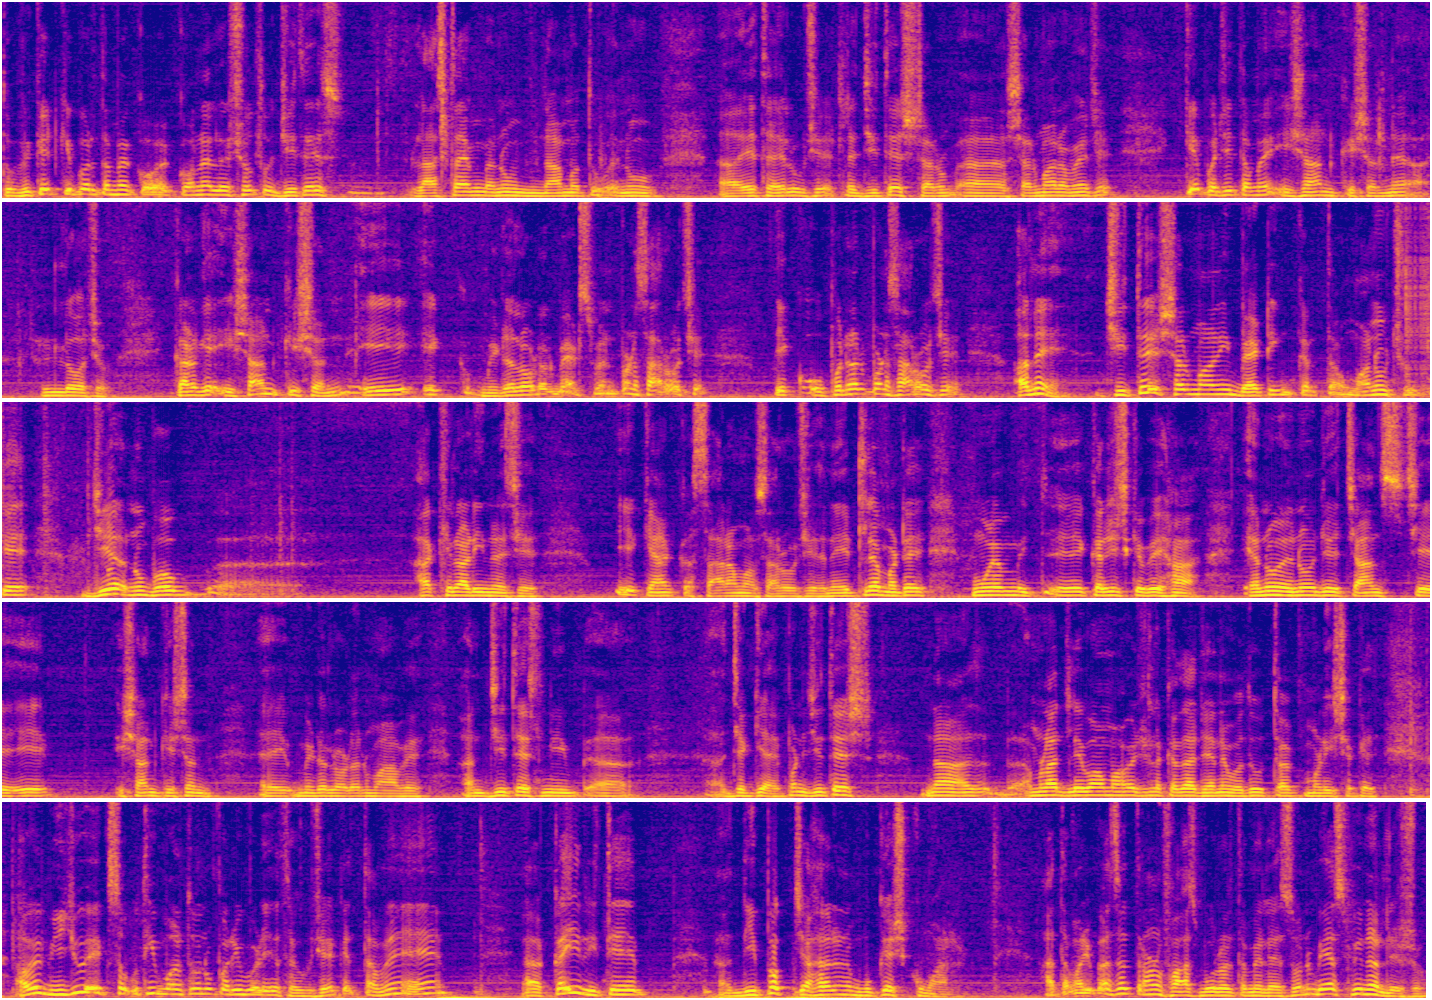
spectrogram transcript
તો વિકેટ કીપર તમે કોને લેશો? તો જીતેશ લાસ્ટ ટાઈમ એનું નામ હતું, એનું એ થયેલું છે. એટલે જીતેશ શર્મા રમે છે. કે પછી તમે ઈશાન કિશનને લો છો. કારણ કે ઈશાન કિશન એ એક મિડલ ઓર્ડર બેટ્સમેન પણ સારો છે. એક ઓપનર પણ સારો છે. અને જીતેશ શર્માની બેટિંગ કરતાં હું માનું છું કે જે અનુભવ આ ખેલાડીને છે, એ ક્યાંક સારામાં સારો છે. અને એટલા માટે હું એમ એ કરીશ કે ભાઈ હા, એનો એનો જે ચાન્સ છે એ ઈશાન કિશન એ મિડલ ઓર્ડરમાં આવે. અને જીતેશની જગ્યાએ. પણ જીતેશના હમણાં જ લેવામાં આવે છે એટલે કદાચ એને વધુ તક મળી શકે છે. હવે બીજું એક સૌથી મહત્ત્વનું પરિબળ એ થયું છે કે તમે કઈ રીતે દીપક ચહર અને મુકેશ કુમાર, આ તમારી પાસે ત્રણ ફાસ્ટ બોલર તમે લેશો અને બે સ્પિનર લેશો.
